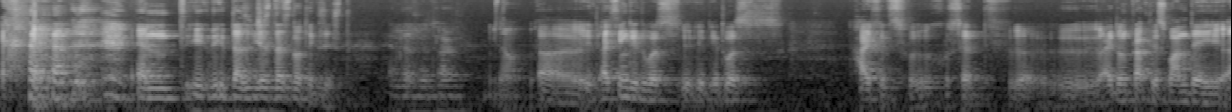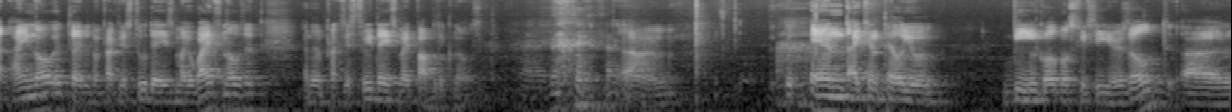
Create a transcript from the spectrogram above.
and it, it does, just does not exist And does it work? no, uh, it, I think it was it, it was Heifetz who, who said, uh, "I don't practice one day. I know it. I don't practice two days. My wife knows it. I don't practice three days. My public knows it." Um, and I can tell you, being almost fifty years old, uh,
